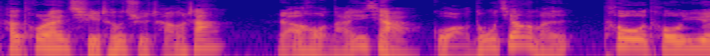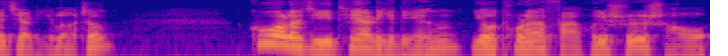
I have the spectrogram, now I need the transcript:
他突然启程去长沙，然后南下广东江门，偷偷约见李乐生。过了几天，李玲又突然返回石首，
